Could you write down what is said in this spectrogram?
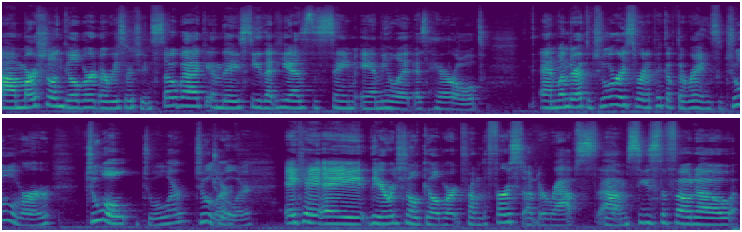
Um, Marshall and Gilbert are researching Sobek and they see that he has the same amulet as Harold. And when they're at the jewelry store to pick up the rings, the jeweler, jewel, jeweler, jeweler, Jeweler. Aka the original Gilbert from the first Under Wraps, um, sees the photo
